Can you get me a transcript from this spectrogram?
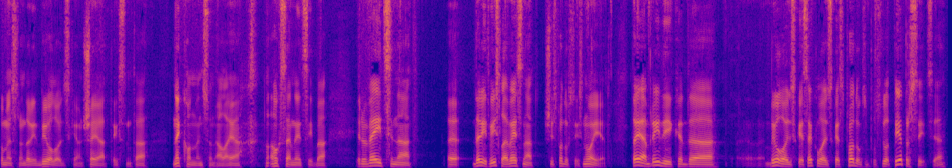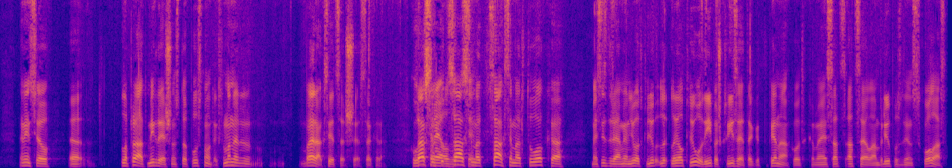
ko mēs varam darīt bioloģiskajā un šajā teiksim, tā, nekonvencionālajā lauksaimniecībā, ir veicināt, darīt visu, lai veicinātu šīs produkcijas noietu tajā brīdī, kad uh, bioloģiskais, ekoloģiskais produkts būs ļoti pieprasīts, ja, neviens jau uh, labprāt migrēšanas to pusi notiks. Man ir vairākas ieceres šajā sakarā. Sāksim ar, sāksim, ar, sāksim ar to, ka mēs izdarījām vienu ļoti kļu, lielu kļūdu, īpaši krīzē, tagad pienākot, ka mēs atcēlām brīvpusdienas skolās.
